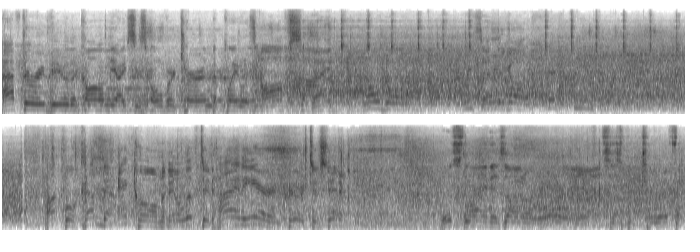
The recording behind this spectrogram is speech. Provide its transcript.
After review, the call on the ice is overturned. The play was offside. No goal. There we go. 15 Puck will come to Ekholm, and they'll lift it high in the air and clear it to center. This line is on a roll. Johnsson's been terrific.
